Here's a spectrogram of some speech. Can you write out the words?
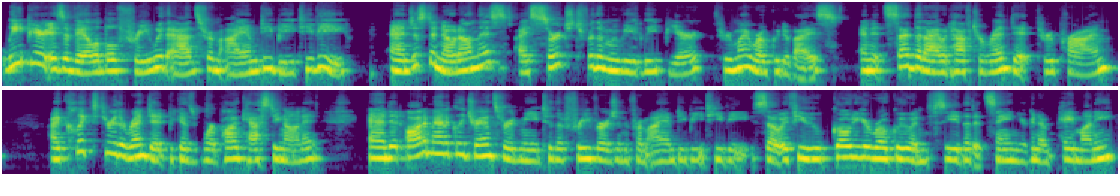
Leap Year is available free with ads from IMDb TV. And just a note on this I searched for the movie Leap Year through my Roku device, and it said that I would have to rent it through Prime. I clicked through the rent it because we're podcasting on it, and it automatically transferred me to the free version from IMDb TV. So if you go to your Roku and see that it's saying you're going to pay money,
